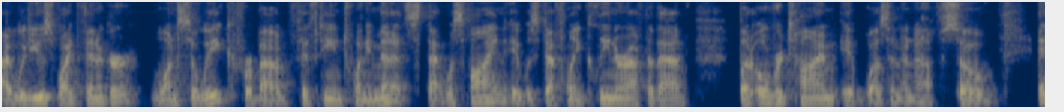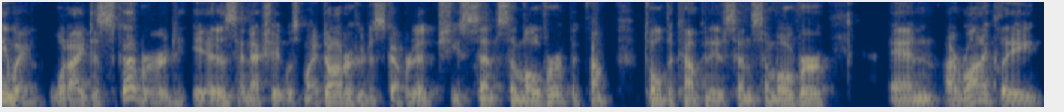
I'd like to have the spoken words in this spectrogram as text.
I would use white vinegar once a week for about 15, 20 minutes. That was fine. It was definitely cleaner after that. But over time, it wasn't enough. So anyway, what I discovered is, and actually it was my daughter who discovered it. She sent some over, the com- told the company to send some over. And ironically,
